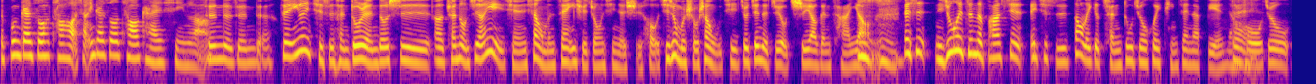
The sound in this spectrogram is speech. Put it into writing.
也不应该说超好笑，应该说超开心啦。真的，真的，对，因为其实很多人。都是呃传统治疗，因为以前像我们在医学中心的时候，其实我们手上武器就真的只有吃药跟擦药，嗯，嗯，但是你就会真的发现，哎，其实到了一个程度就会停在那边，然后就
